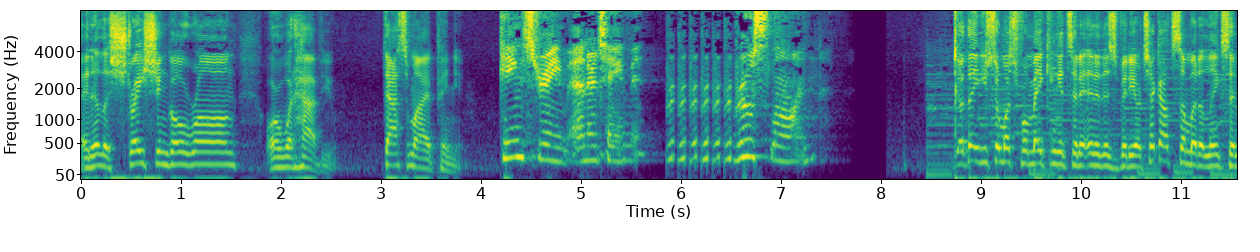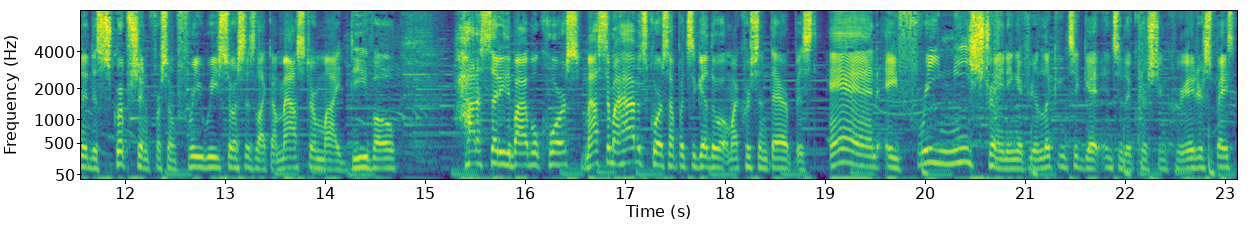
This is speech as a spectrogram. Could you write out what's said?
an illustration go wrong or what have you. That's my opinion. King's Dream Entertainment, Ruslan. Yo, thank you so much for making it to the end of this video. Check out some of the links in the description for some free resources like a Master My Devo how to study the Bible course, Master My Habits course I put together with my Christian therapist, and a free niche training if you're looking to get into the Christian creator space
